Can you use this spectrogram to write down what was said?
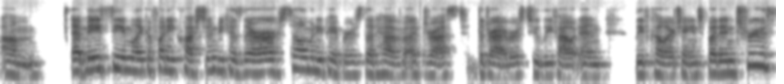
Um, it may seem like a funny question because there are so many papers that have addressed the drivers to leaf out and leaf color change, but in truth,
